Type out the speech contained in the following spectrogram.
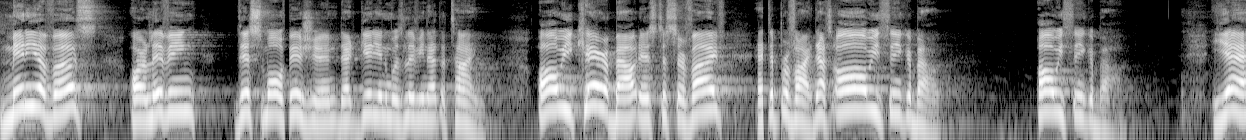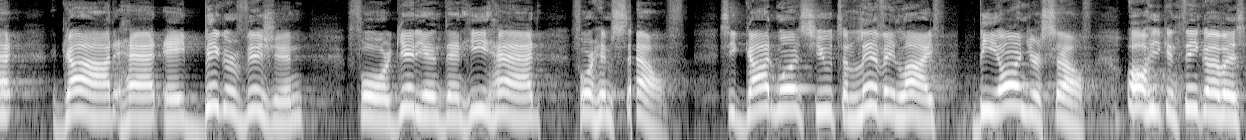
Many of us are living this small vision that Gideon was living at the time. All we care about is to survive and to provide. That's all we think about. All we think about. Yet, God had a bigger vision for Gideon than he had for himself. See, God wants you to live a life beyond yourself. All he can think of is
